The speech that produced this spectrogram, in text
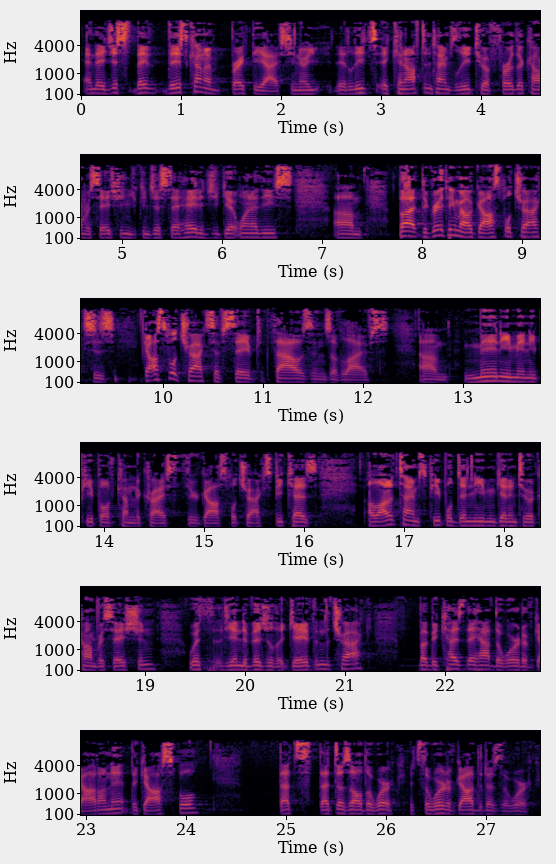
And they just they, they just kind of break the ice. You know, it leads it can oftentimes lead to a further conversation. You can just say, "Hey, did you get one of these?" Um, but the great thing about gospel tracts is gospel tracts have saved thousands of lives. Um, many, many people have come to Christ through gospel tracts because a lot of times people didn't even get into a conversation with the individual that gave them the track, but because they have the Word of God on it, the gospel, that's, that does all the work. It's the Word of God that does the work.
